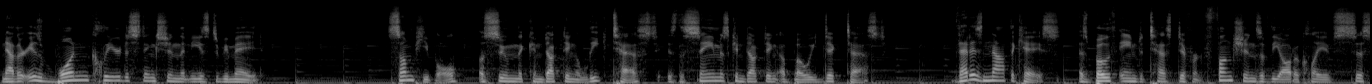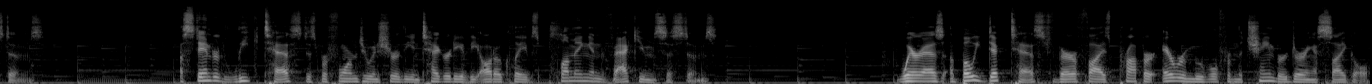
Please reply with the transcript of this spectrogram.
Now, there is one clear distinction that needs to be made. Some people assume that conducting a leak test is the same as conducting a Bowie Dick test. That is not the case, as both aim to test different functions of the autoclave's systems. A standard leak test is performed to ensure the integrity of the autoclave's plumbing and vacuum systems. Whereas a Bowie Dick test verifies proper air removal from the chamber during a cycle.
